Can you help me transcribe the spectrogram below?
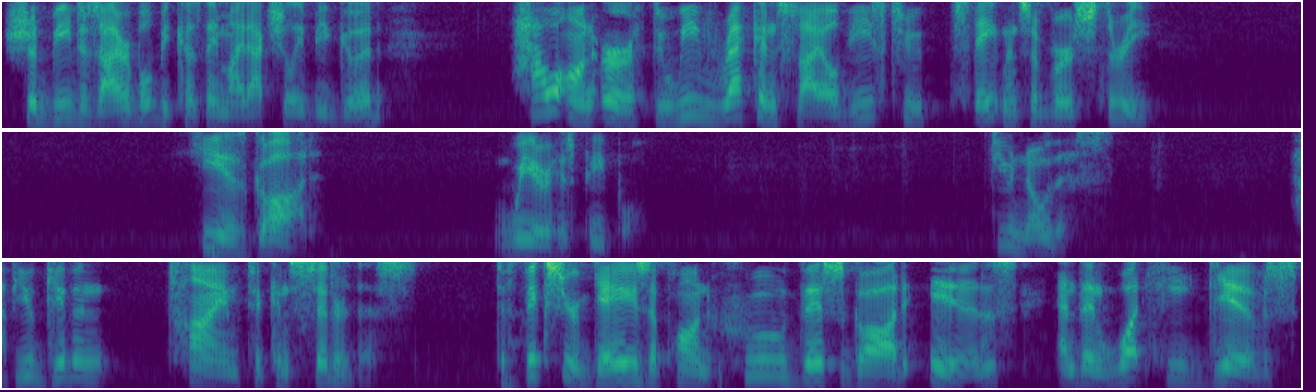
should be desirable because they might actually be good. How on earth do we reconcile these two statements of verse 3? He is God. We are his people. Do you know this? Have you given time to consider this, to fix your gaze upon who this God is and then what he gives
